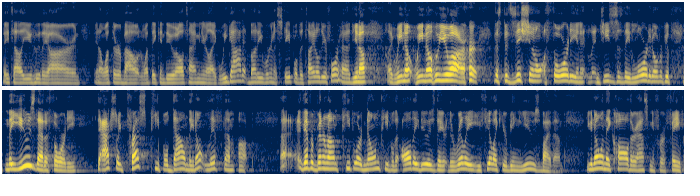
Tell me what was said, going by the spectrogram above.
They tell you who they are and you know what they're about and what they can do at all the time and you're like we got it buddy. We're going to staple the title to your forehead you know? Like we know we know who you are. This positional authority and, it, and jesus says they lord it over people. And they use that authority to actually press people down. They don't lift them up. Uh, have you ever been around people or known people that all they do is they're, they're really you feel like you're being used by them? You know when they call they're asking you for a favor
